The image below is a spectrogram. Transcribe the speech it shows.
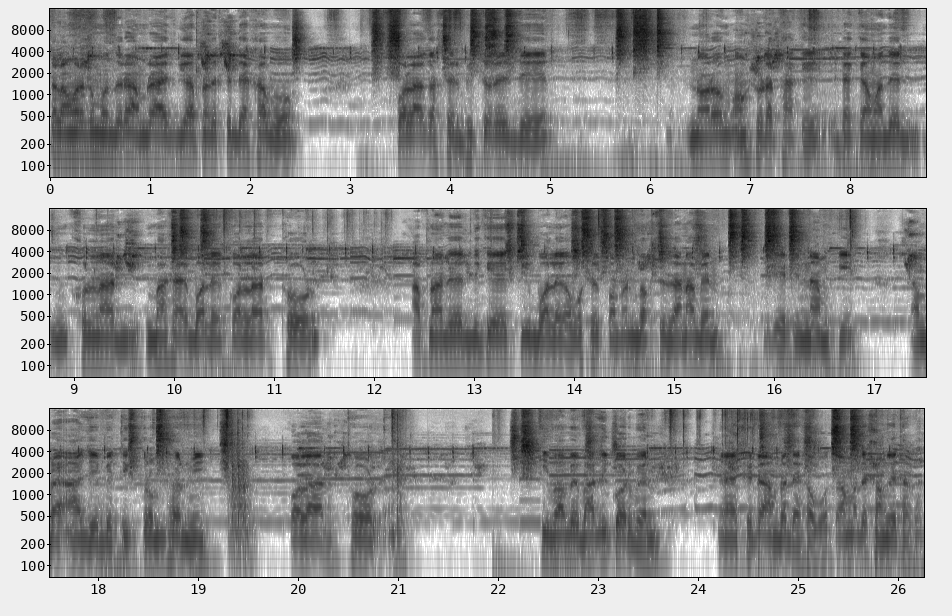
সালাম আলাইকুম বন্ধুরা, আমরা আজকে আপনাদেরকে দেখাবো কলা গাছের ভিতরে যে নরম অংশটা থাকে, এটাকে আমাদের খুলনার ভাষায় বলে কলার থোড় আপনাদের দিকে কি বলে অবশ্যই কমেন্ট বক্সে জানাবেন যে এটির নাম কি। আমরা আজ এই ব্যতিক্রমধর্মী কলার থোড় কীভাবে ভাজি করবেন সেটা আমরা দেখাবো। তো আমাদের সঙ্গে থাকুন।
